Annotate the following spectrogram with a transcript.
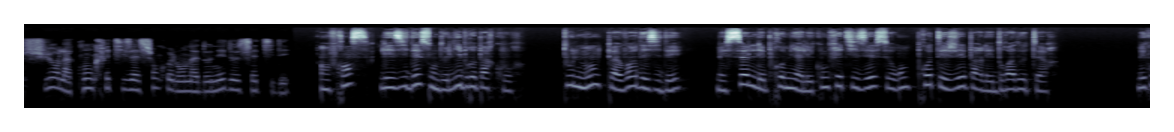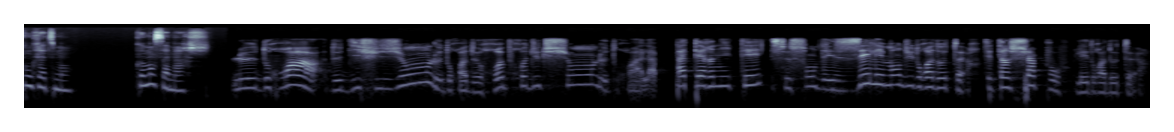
sur la concrétisation que l'on a donnée de cette idée. En France, les idées sont de libre parcours. Tout le monde peut avoir des idées, mais seuls les premiers à les concrétiser seront protégés par les droits d'auteur. Mais concrètement, comment ça marche? Le droit de diffusion, le droit de reproduction, le droit à la paternité, ce sont des éléments du droit d'auteur. C'est un chapeau, les droits d'auteur.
